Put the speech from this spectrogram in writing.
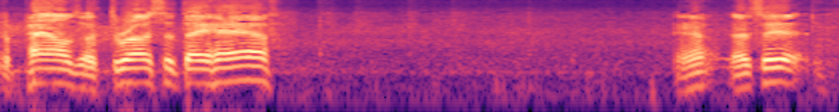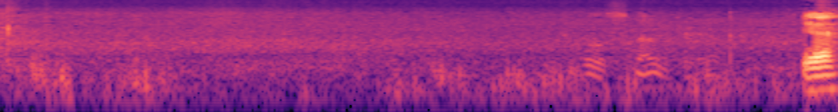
the pounds of thrust that they have. Yeah, that's it. Little snow trail. Yeah.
